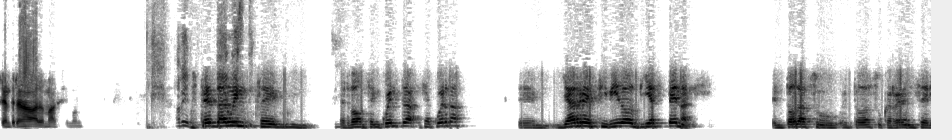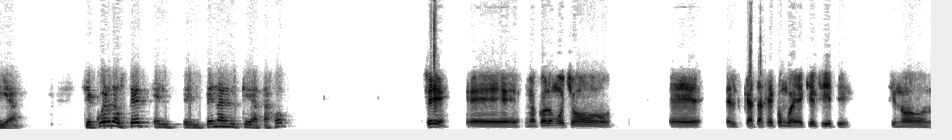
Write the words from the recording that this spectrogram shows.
se entrenaba al máximo. Usted, Darwin, se, perdón, se encuentra, ¿se acuerda eh, ya ha recibido 10 penales en toda su, en toda su carrera en Serie A. ¿Se acuerda usted el, el penal que atajó? Sí, eh, me acuerdo mucho eh, el que atajé con Guayaquil City, si no,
